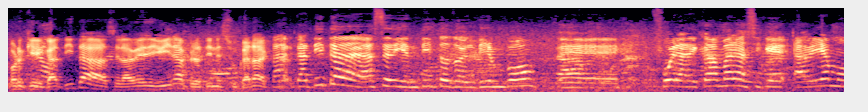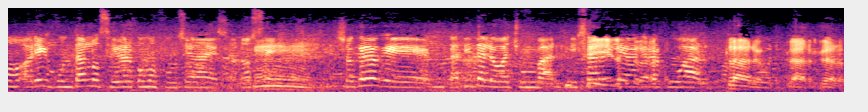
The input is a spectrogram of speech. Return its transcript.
Porque Catita se la ve divina, pero tiene su carácter. Catita hace dientito todo el tiempo. Eh, fuera de cámara, así que habríamos, habría que juntarlos y ver cómo funciona eso, no sé. Mm. Yo creo que Catita lo va a chumbar y ya le va a querer jugar. Claro, claro, claro.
